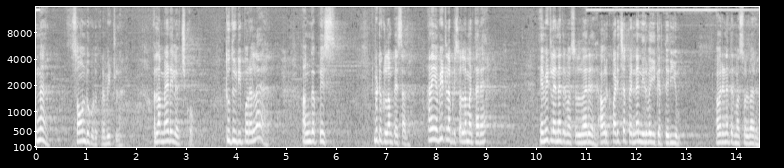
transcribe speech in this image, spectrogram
என்ன சவுண்டு கொடுக்குற வீட்டில் எல்லாம் மேடையில் வச்சுக்கோ. தூத்துக்குடி போகிறல அங்கே பேசு. வீட்டுக்குள்ளலாம் பேசாது. ஆனால் என் வீட்டில் அப்படி சொல்ல மாட்டாரே. என் வீட்டில் என்ன தெரியுமா சொல்வார் அவருக்கு படித்த பெண்ணை நிர்வகிக்க தெரியும். அவர் என்ன தெரியுமா சொல்வார்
